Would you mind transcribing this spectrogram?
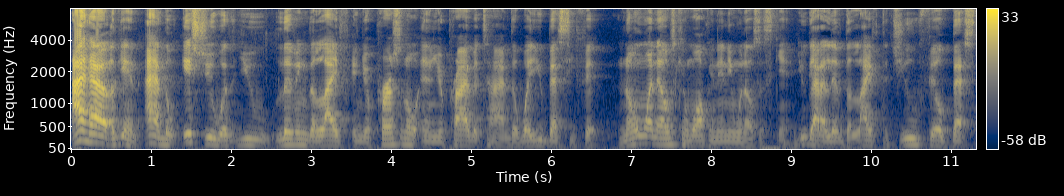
I have again, I have no issue with you living the life in your personal and your private time the way you best see fit. No one else can walk in anyone else's skin. You got to live the life that you feel best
